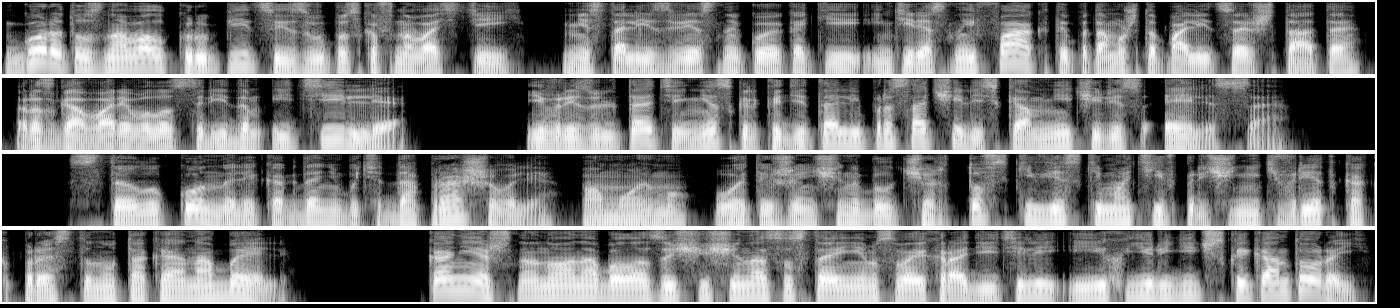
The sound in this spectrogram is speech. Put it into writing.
Город узнавал крупицы из выпусков новостей. Мне стали известны кое-какие интересные факты, потому что полиция штата разговаривала с Ридом и Тилли, и в результате несколько деталей просочились ко мне через Элиса. Стеллу Коннелли когда-нибудь допрашивали? По-моему, у этой женщины был чертовски веский мотив причинить вред как Престону, так и Аннабель. Конечно, но она была защищена состоянием своих родителей и их юридической конторой.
